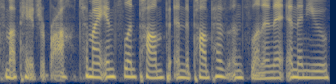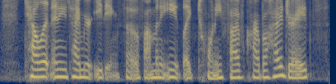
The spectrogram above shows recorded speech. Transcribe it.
to my pager, brah, to my insulin pump, and the pump has insulin in it. And then you tell it anytime you're eating. So if I'm going to eat like 25 carbohydrates,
